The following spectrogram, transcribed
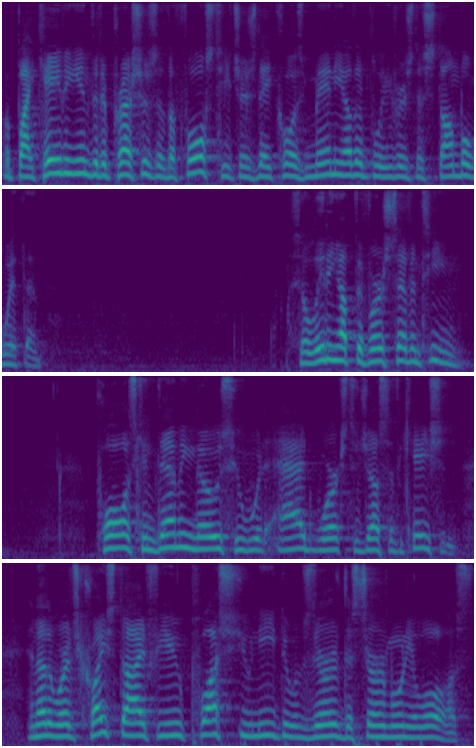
But by caving into the pressures of the false teachers, they caused many other believers to stumble with them. So, leading up to verse 17, Paul is condemning those who would add works to justification. In other words, Christ died for you, plus you need to observe the ceremonial laws.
